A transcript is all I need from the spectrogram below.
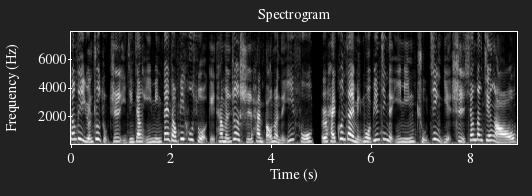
当地援助组织已经将移民带到庇护所，给他们热食和保暖的衣服。而还困在美墨边境的移民处境也是相当煎熬。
